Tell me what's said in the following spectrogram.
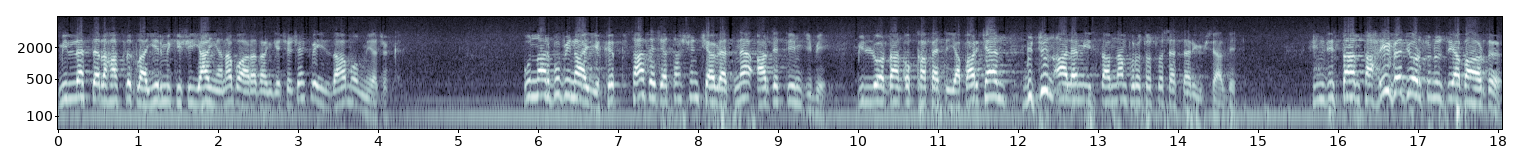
Millet de rahatlıkla 20 kişi yan yana bu aradan geçecek ve izdiham olmayacak. Bunlar bu binayı yıkıp sadece taşın çevresine arz ettiğim gibi billordan o kafesi yaparken bütün alemi İslam'dan protesto sesleri yükseldi. Hindistan tahrip ediyorsunuz diye bağırdı.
